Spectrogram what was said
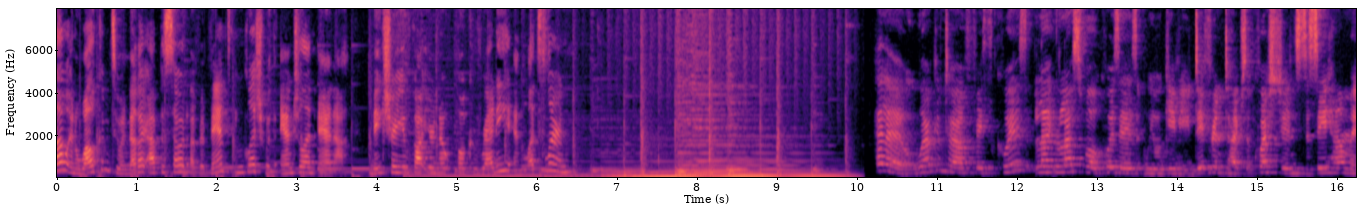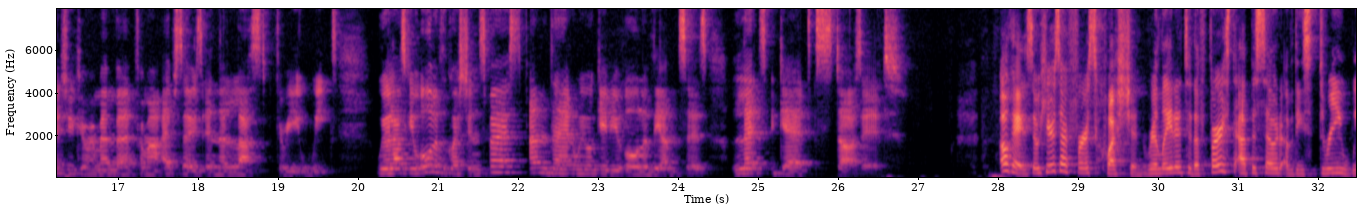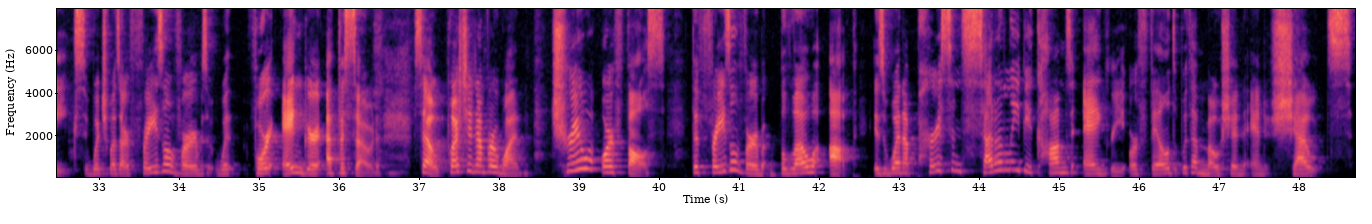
Hello, and welcome to another episode of Advanced English with Angela and Anna. Make sure you've got your notebook ready and let's learn. Hello, welcome to our fifth quiz. Like the last four quizzes, we will give you different types of questions to see how much you can remember from our episodes in the last three weeks. We will ask you all of the questions first, and then we will give you all of the answers. Let's get started. Okay, so here's our first question related to the first episode of these three weeks, which was our phrasal verbs with, for anger episode. So, question number one true or false? The phrasal verb blow up is when a person suddenly becomes angry or filled with emotion and shouts.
